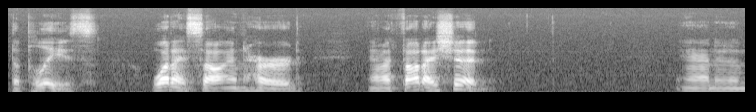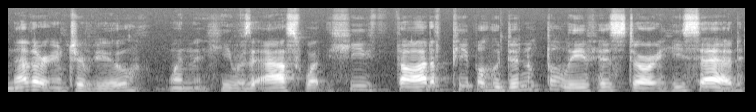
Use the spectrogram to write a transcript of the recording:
the police, what I saw and heard, and I thought I should. And in another interview, when he was asked what he thought of people who didn't believe his story, he said,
